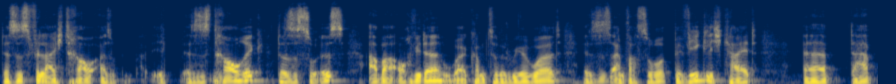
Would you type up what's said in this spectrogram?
das ist vielleicht traurig, also es ist traurig, dass es so ist, aber auch wieder, welcome to the real world, es ist einfach so, Beweglichkeit, äh, da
